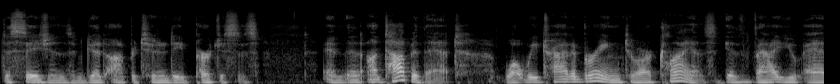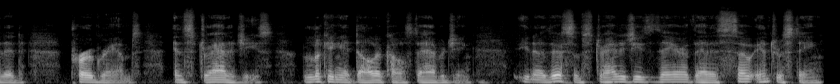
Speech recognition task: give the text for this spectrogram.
decisions and good opportunity purchases. And then on top of that, what we try to bring to our clients is value added programs and strategies, looking at dollar cost averaging. You know, there's some strategies there that is so interesting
